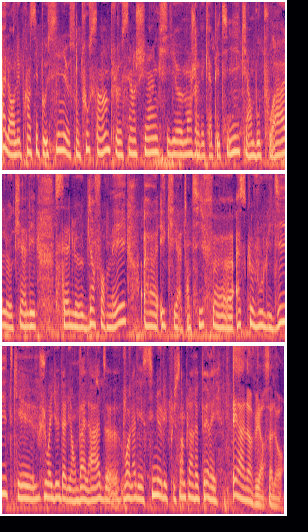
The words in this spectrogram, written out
Alors, les principaux signes sont tout simples. C'est un chien qui euh, mange avec appétit, qui a un beau poil, qui a les selles bien formées euh, et qui est attentif euh, à ce que vous lui dites, qui est joyeux d'aller en balade. Voilà les signes les plus simples à repérer. Et à l'inverse alors?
